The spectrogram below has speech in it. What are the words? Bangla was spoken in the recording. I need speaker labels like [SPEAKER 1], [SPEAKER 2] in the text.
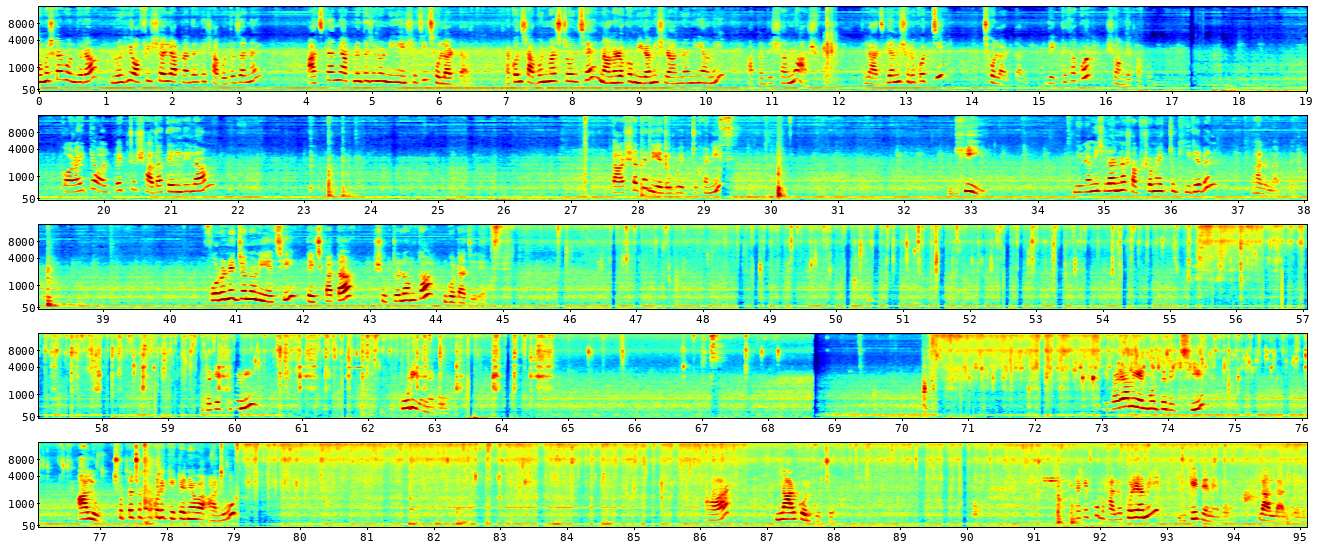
[SPEAKER 1] নমস্কার বন্ধুরা, রুহি অফিসিয়ালি আপনাদেরকে স্বাগত জানাই। আজকে আমি আপনাদের জন্য নিয়ে এসেছি ছোলার ডাল। এখন শ্রাবণ মাস চলছে, নানা রকম নিরামিষ রান্না নিয়ে আমি আপনাদের সামনে আসব। তাহলে আজকে আমি শুরু করছি ছোলার ডাল। দেখতে থাকুন, সঙ্গে থাকুন। কড়াইতে অল্প একটু সাদা তেল দিলাম। তার সাথে দিয়ে দেবো একটুখানি ঘি। নিরামিষ রান্না সবসময় একটু ঘি দেবেন, ভালো লাগবে। ফোড়নের জন্য নিয়েছি তেজপাতা, শুকনো লঙ্কা, গোটা জিরে। এটাকে একটুখানি পুড়িয়ে নেব। এবারে আমি এর মধ্যে দিচ্ছি আলু, ছোট্ট ছোট্ট করে কেটে নেওয়া আলু। আর নারকোল কুচো। এটাকে খুব ভালো করে আমি ভেজে নেব, লাল লাল করে।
